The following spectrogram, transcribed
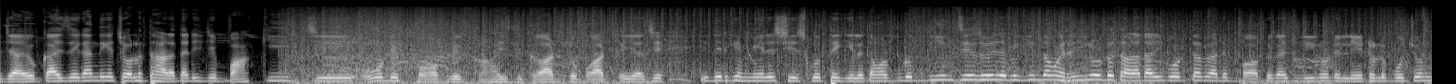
তো যাই হোক গাইজ এখান থেকে চলো তাড়াতাড়ি যে বাকি যে ওরে বাপরে গাইজ গার্ড তো বাড়তেই আছে। এদেরকে মেরে শেষ করতে গেলে তো আমার পুরো দিন শেষ হয়ে যাবে, কিন্তু আমার রিলোডও তাড়াতাড়ি করতে হবে। আরে বাপরে গাইজ রিলোডে লেট হলে প্রচণ্ড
